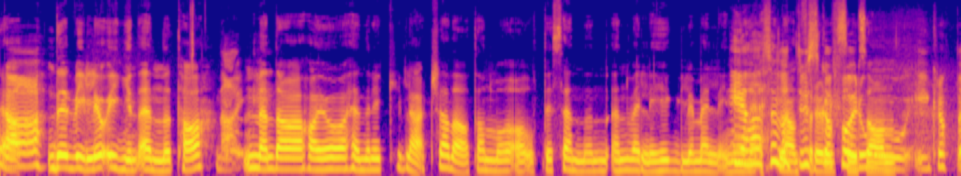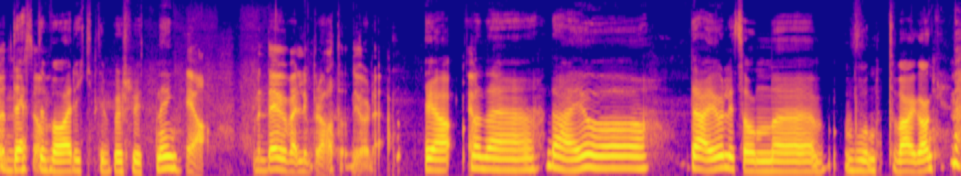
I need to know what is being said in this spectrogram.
Ja, Ah. det vil jo ingen ende ta. Nei. Men da har jo Henrik lært seg da at han må alltid sende en, en veldig hyggelig melding. Ja, sånn at du skal få liksom ro sånn, i kroppen, Dette liksom. var riktig beslutning. Ja. Men det er jo veldig bra at han gjør det. Ja, men det, det er jo det er jo litt sånn uh, vondt hver gang.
